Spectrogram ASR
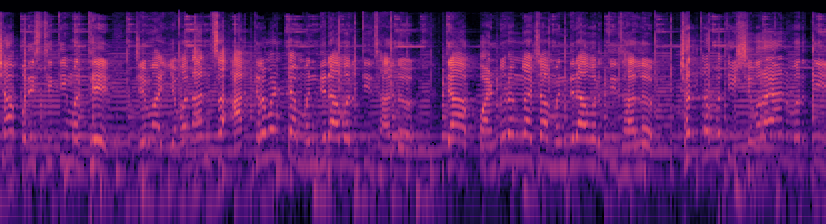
अशा परिस्थितीमध्ये जेव्हा यवनांचं आक्रमण त्या मंदिरावरती झालं त्या पांडुरंगाच्या मंदिरावरती झालं छत्रपती शिवरायांवरती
